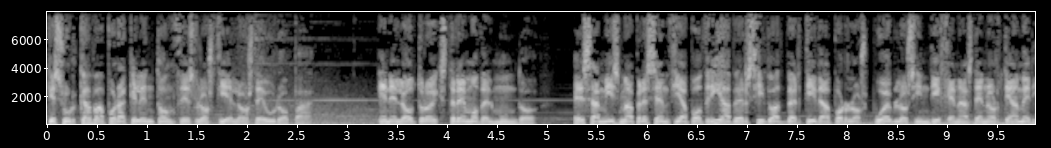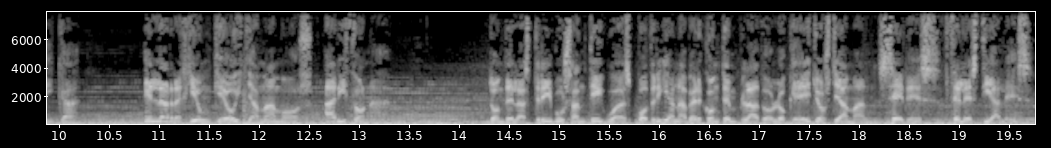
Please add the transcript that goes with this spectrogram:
que surcaba por aquel entonces los cielos de Europa. En el otro extremo del mundo, esa misma presencia podría haber sido advertida por los pueblos indígenas de Norteamérica, en la región que hoy llamamos Arizona donde las tribus antiguas podrían haber contemplado lo que ellos llaman seres celestiales.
